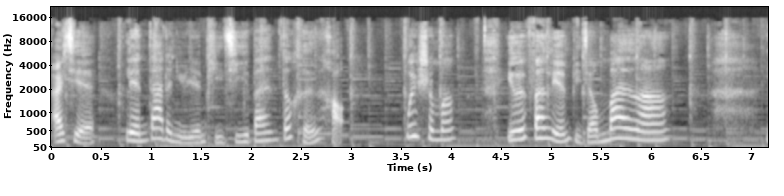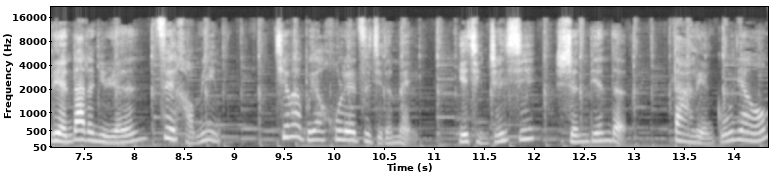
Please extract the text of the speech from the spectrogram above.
而且脸大的女人脾气一般都很好，为什么？因为翻脸比较慢啊，脸大的女人最好命，千万不要忽略自己的美，也请珍惜身边的大脸姑娘哦。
